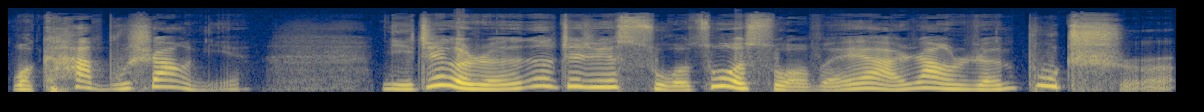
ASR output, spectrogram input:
我看不上你。你这个人的这些所作所为啊，让人不齿。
